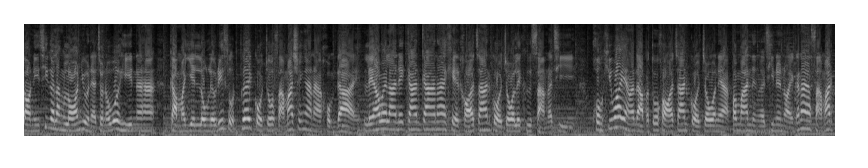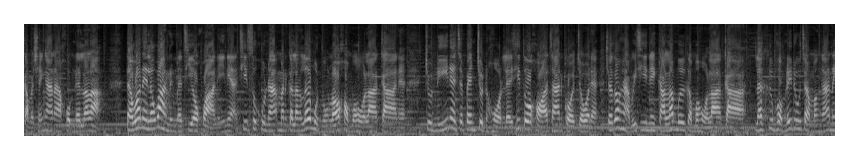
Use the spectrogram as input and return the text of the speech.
ตอนนี้ที่กำลังร้อนอยู่เนี่ยจนโอเวอร์ฮีทนะฮะกลับมาเย็นลงเร็วที่สุดเพื่อให้โกโจสามารถใช้งานอาคมได้ แล้วเวลาในการการอาณาเขตของอาจารย์โกโจเลยคือ 3 นาที ผมคิดว่าอย่างระดับประตูของอาจารย์โกโจเนี่ยประมาณ 1 นาทีหน่อยๆ ก็น่าจะสามารถกลับมาใช้งานอาคมได้แล้วล่ะ แต่ว่าในระหว่าง 1 นาทีกว่านี้เนี่ยที่ซุคุนะมันกำลังเริ่มหมุนวงล้อของโมโหรากาเนี่ยจุดนี้เนี่ยจะเป็นจุดโหดเลยที่ตัวของอาจารย์โกโจเนี่ยจะต้องหาวิธีในการรับมือกับโมโหรากา และคือผมได้ดูจากมังงะใน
